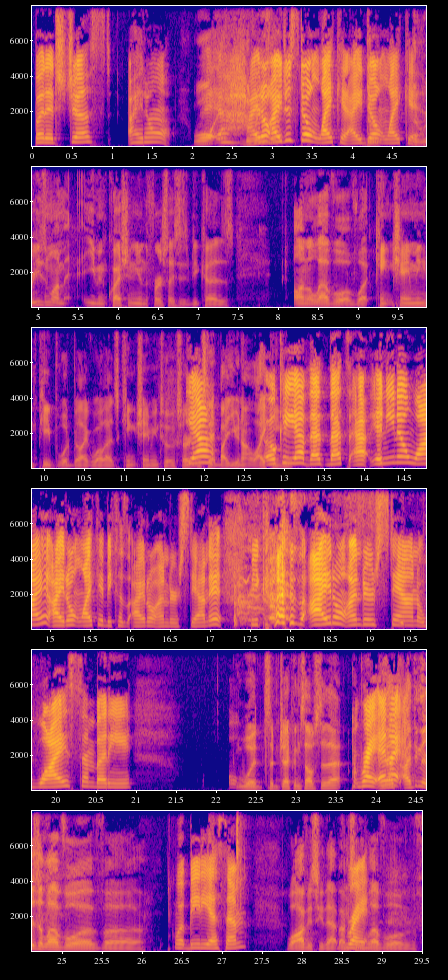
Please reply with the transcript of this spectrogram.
but it's just i don't Well, I, I don't i just don't like it i the- don't like it The reason why I'm even questioning you in the first place is because on a level of what kink shaming, people would be like, "Well, that's kink shaming to a certain Yeah. extent by you not liking it. Okay, it." yeah, that that's a- and you know why I don't like it because I don't understand it because I don't understand why somebody Would subject themselves to that. right and, And I, I, think there's a level of, uh, what BDSM well, obviously that, but I'm Right. saying level of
